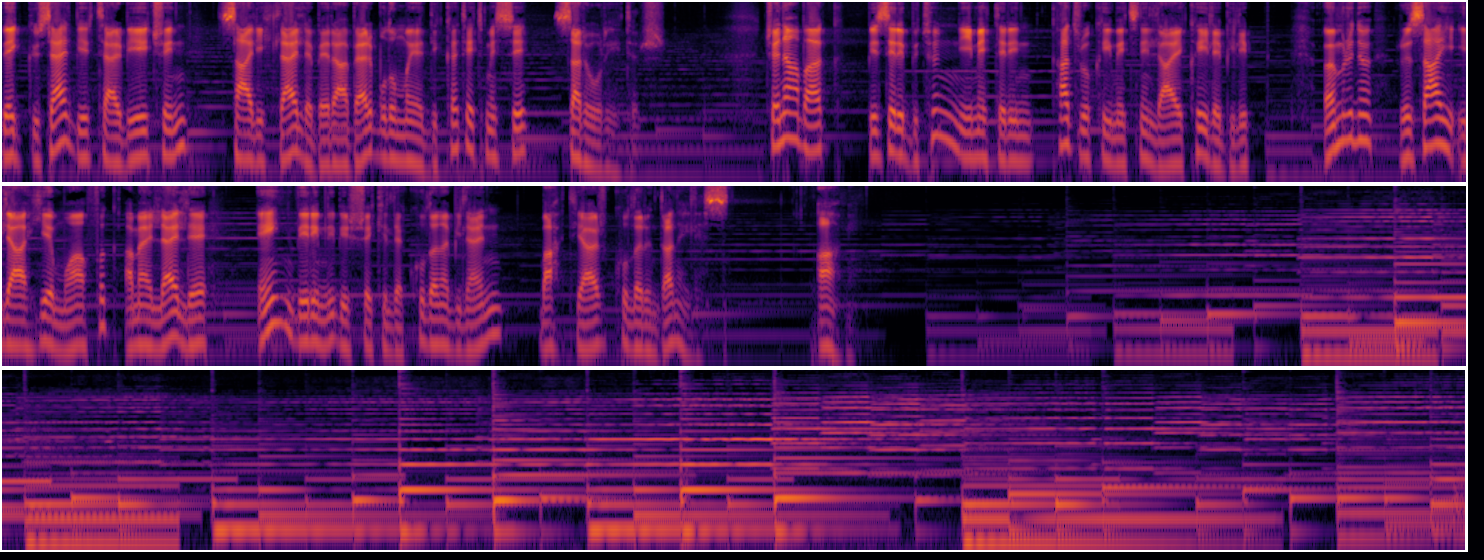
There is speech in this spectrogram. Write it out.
ve güzel bir terbiye için salihlerle beraber bulunmaya dikkat etmesi zaruridir. Cenab-ı Hak bizleri bütün nimetlerin kadro kıymetini layıkıyla bilip, ömrünü rızay ilahiye muafık amellerle en verimli bir şekilde kullanabilen bahtiyar kullarından eylesin. Amin.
